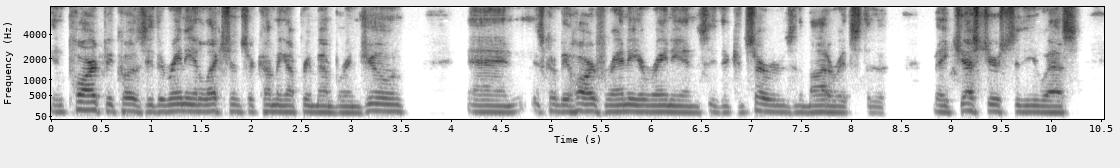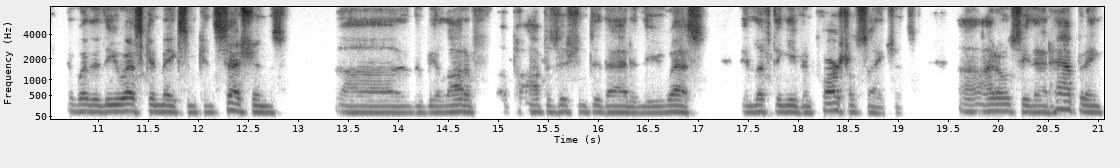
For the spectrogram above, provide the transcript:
in part because the Iranian elections are coming up, remember, in June. And it's going to be hard for any Iranians, either conservatives or the moderates, to make gestures to the US. And whether the US can make some concessions, there'll be a lot of opposition to that in the US in lifting even partial sanctions. Uh, I don't see that happening.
